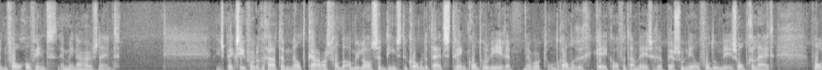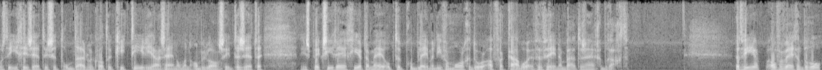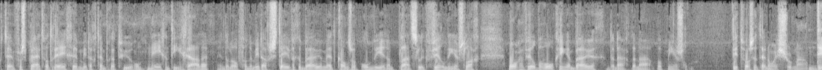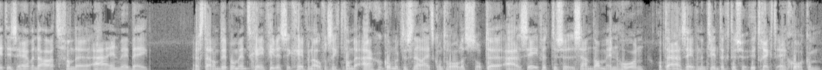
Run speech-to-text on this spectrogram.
een vogel vindt en mee naar huis neemt. De inspectie voor de gaat de meldkamers van de ambulance dienst de komende tijd streng controleren. Er wordt onder andere gekeken of het aanwezige personeel voldoende is opgeleid. Volgens de IGZ is het onduidelijk wat de criteria zijn om een ambulance in te zetten. De inspectie reageert daarmee op de problemen die vanmorgen door Avacabo en VV naar buiten zijn gebracht. Het weer overwegend bewolkt en verspreid wat regen. Middagtemperatuur rond 19 graden. In de loop van de middag stevige buien met kans op onweer en plaatselijk veel neerslag. Morgen veel bewolking en buien. Daarna, daarna wat meer zon. Dit was het NOS Journaal. Dit is Erwin de Hart van de ANWB. Er staan op dit moment geen files. Ik geef een overzicht van de aangekondigde snelheidscontroles. Op de A7 tussen Zaandam en Hoorn. Op de A27 tussen Utrecht en Gorkum.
